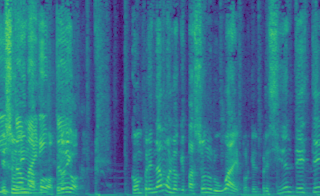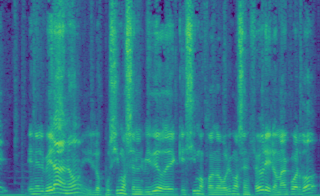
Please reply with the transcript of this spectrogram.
es un lindo apodo. Pero digo, comprendamos lo que pasó en Uruguay, porque el presidente este, en el verano, y lo pusimos en el video de, que hicimos cuando volvimos en febrero, me acuerdo,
